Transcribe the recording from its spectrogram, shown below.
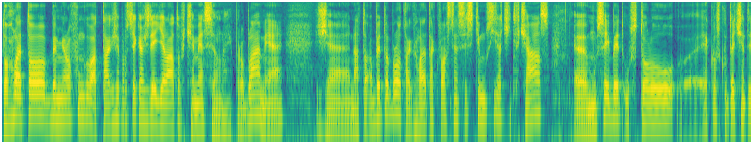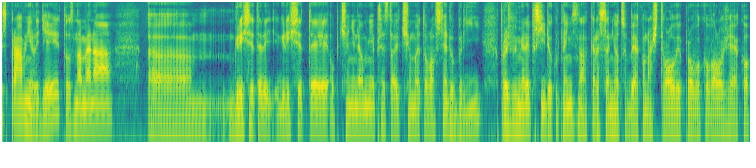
tohle to by mělo fungovat tak, že prostě každý dělá to, v čem je silný. Problém je, že na to, aby to bylo takhle, tak vlastně si s tím musí začít včas, eh, musí být u stolu eh, jako skutečně ty správní lidi, to znamená, když si, ty, když si ty občani neumějí představit, čemu je to vlastně dobrý, proč by měli přijít, dokud není nic nakresleného, co by jako naštvalo, vyprovokovalo, že jako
